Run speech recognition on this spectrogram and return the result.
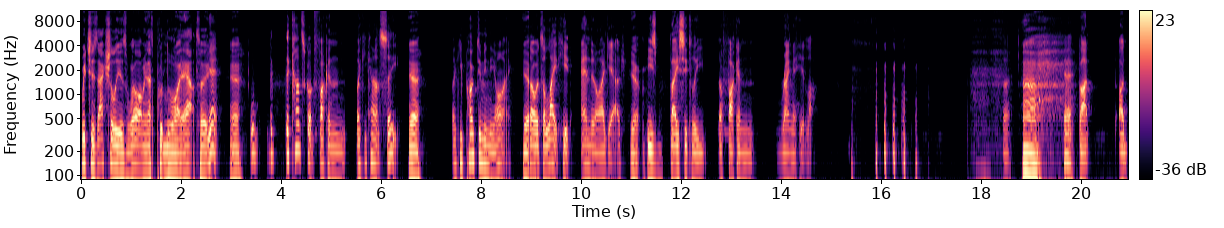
Which is actually as well. I mean, that's put Luai out too. Yeah. Yeah. Well, the the cunt's got fucking like he can't see. Yeah. Like he poked him in the eye. Yeah. So it's a late hit and an eye gouge. Yeah. He's basically a fucking Ranger Hitler. Ah. yeah, but I,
